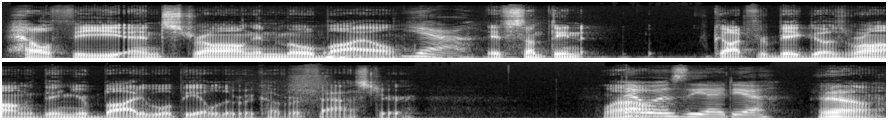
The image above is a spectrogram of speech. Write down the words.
healthy and strong and mobile. Yeah. If something, God forbid, goes wrong, then your body will be able to recover faster. Wow. That was the idea. yeah.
